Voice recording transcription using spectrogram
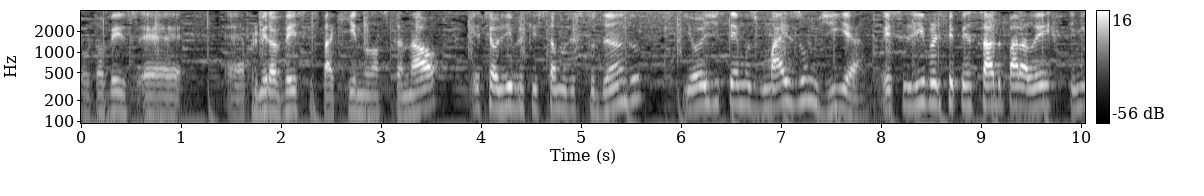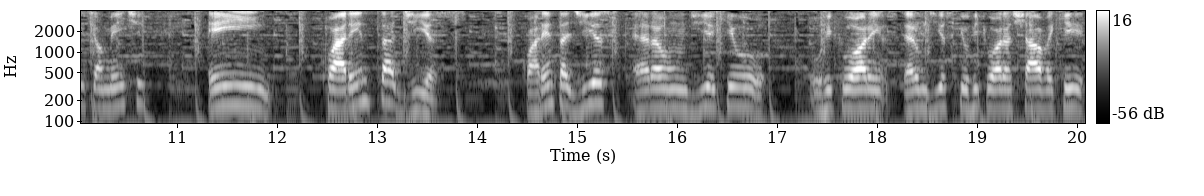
ou talvez é, é a primeira vez que está aqui no nosso canal. Esse é o livro que estamos estudando e hoje temos mais um dia. Esse livro ele foi pensado para ler inicialmente em 40 dias. 40 dias era um dia que o, o Rick Warren, eram dias que o Rick Warren achava que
